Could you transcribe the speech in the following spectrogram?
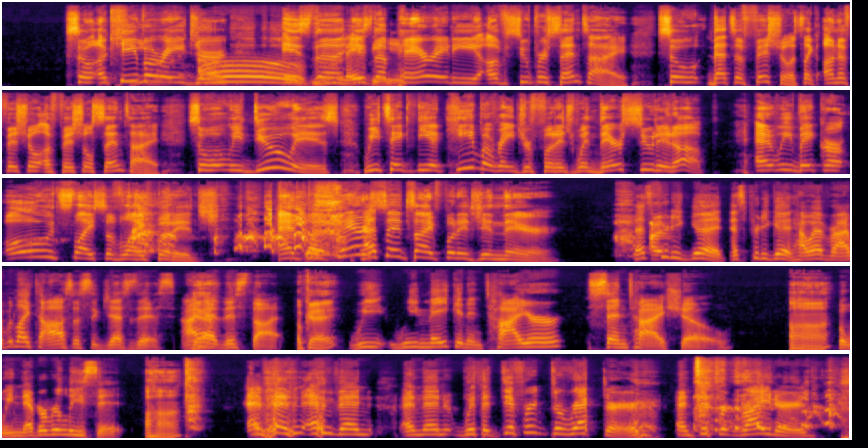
So Akiba Akiba Ranger oh, is the is the parody of Super Sentai. So that's official. It's like unofficial official Sentai. So what we do is we take the Akiba Ranger footage when they're suited up and we make our own slice of life footage and put their Sentai footage in there. That's I- pretty good. That's pretty good. However, I would like to also suggest this. I Yeah? had this thought. Okay. We we make an entire Sentai show, Uh-huh. but we never release it. Uh-huh. And then and then and then with a different director and different writers,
